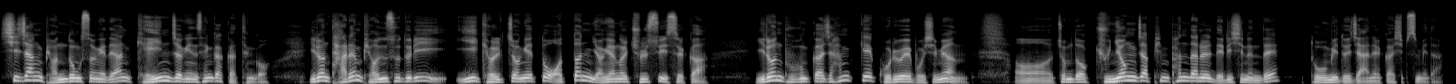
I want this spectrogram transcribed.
시장 변동성에 대한 개인적인 생각 같은 거 이런 다른 변수들이 이 결정에 또 어떤 영향을 줄 수 있을까 이런 부분까지 함께 고려해 보시면 어, 좀 더 균형 잡힌 판단을 내리시는데 도움이 되지 않을까 싶습니다.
